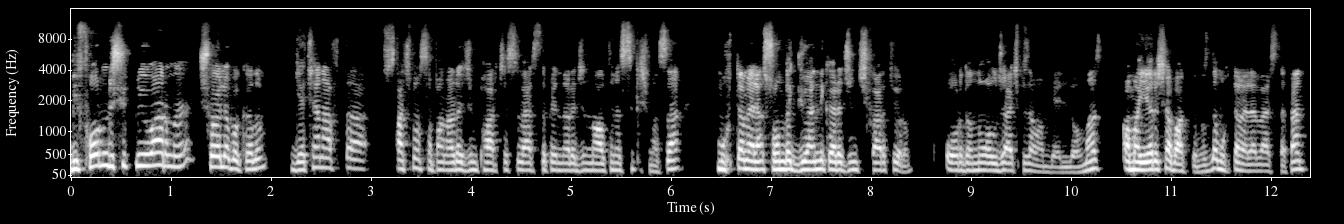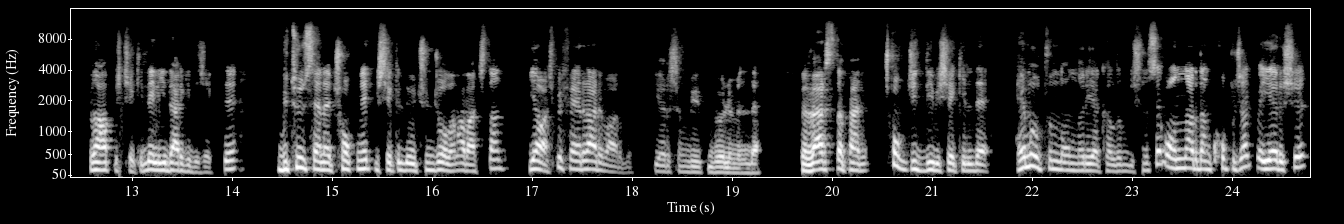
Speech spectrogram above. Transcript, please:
Bir form düşüklüğü var mı? Şöyle bakalım geçen hafta saçma sapan aracın parçası Verstappen'in aracının altına sıkışmasa muhtemelen sonunda güvenlik aracını çıkartıyorum. Orada ne olacağı hiçbir zaman belli olmaz. Ama yarışa baktığımızda muhtemelen Verstappen rahat bir şekilde lider gidecekti. Bütün sene çok net bir şekilde üçüncü olan araçtan yavaş bir Ferrari vardı yarışın büyük bir bölümünde. Ve Verstappen çok ciddi bir şekilde Hamilton'ın onları yakaladığını düşünürsek onlardan kopacak ve yarışı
